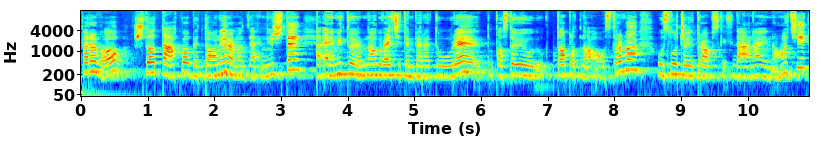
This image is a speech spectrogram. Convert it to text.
Prvo, što takvo betonirano zemljište emituje mnogo veće temperature, postaju toplotna ostrava u slučaju tropskih dana i noći,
